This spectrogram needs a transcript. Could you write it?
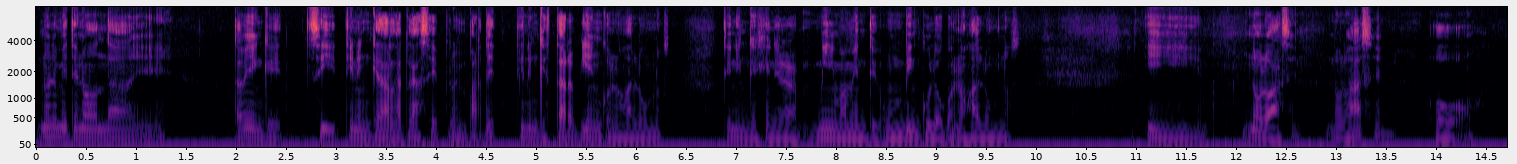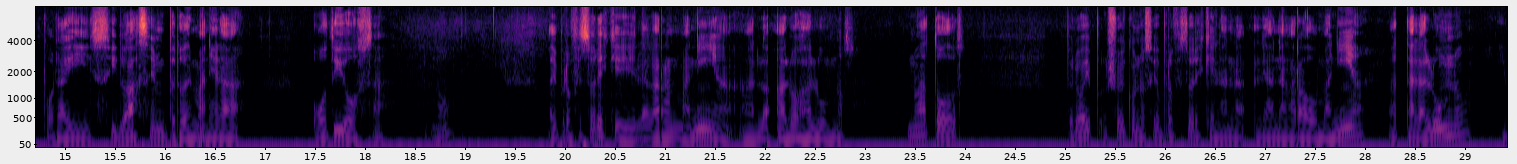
no le meten onda. Eh, está bien que sí tienen que dar la clase, pero en parte tienen que estar bien con los alumnos, tienen que generar mínimamente un vínculo con los alumnos. Y no lo hacen, no lo hacen, o por ahí sí lo hacen, pero de manera odiosa, ¿no? Hay profesores que le agarran manía a, los alumnos, no a todos, pero yo he conocido profesores que le han, le han agarrado manía a tal alumno y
